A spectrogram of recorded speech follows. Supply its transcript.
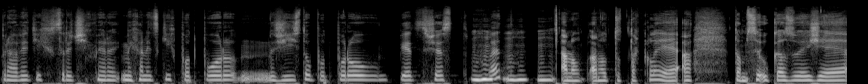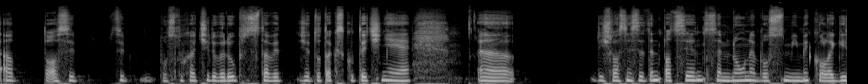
právě těch srdečních mechanických podpor žijí s tou podporou 5-6 mm-hmm, let. Mm-hmm, ano, ano, to takhle je a tam se ukazuje, že a to asi si posluchači dovedou představit, že to tak skutečně je. Uh, když vlastně se ten pacient se mnou nebo s mými kolegy,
